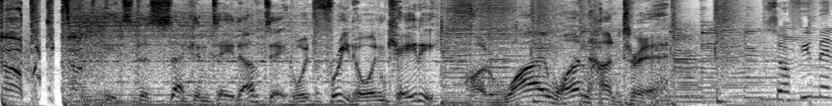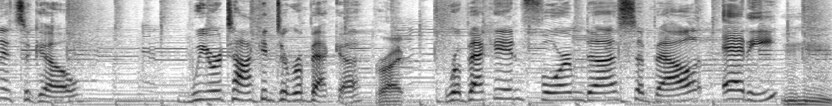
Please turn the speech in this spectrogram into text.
It's the second date update with Frito and Katie on Y100. So a few minutes ago, we were talking to Rebecca. Right. Rebecca informed us about Eddie, Mm-hmm.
